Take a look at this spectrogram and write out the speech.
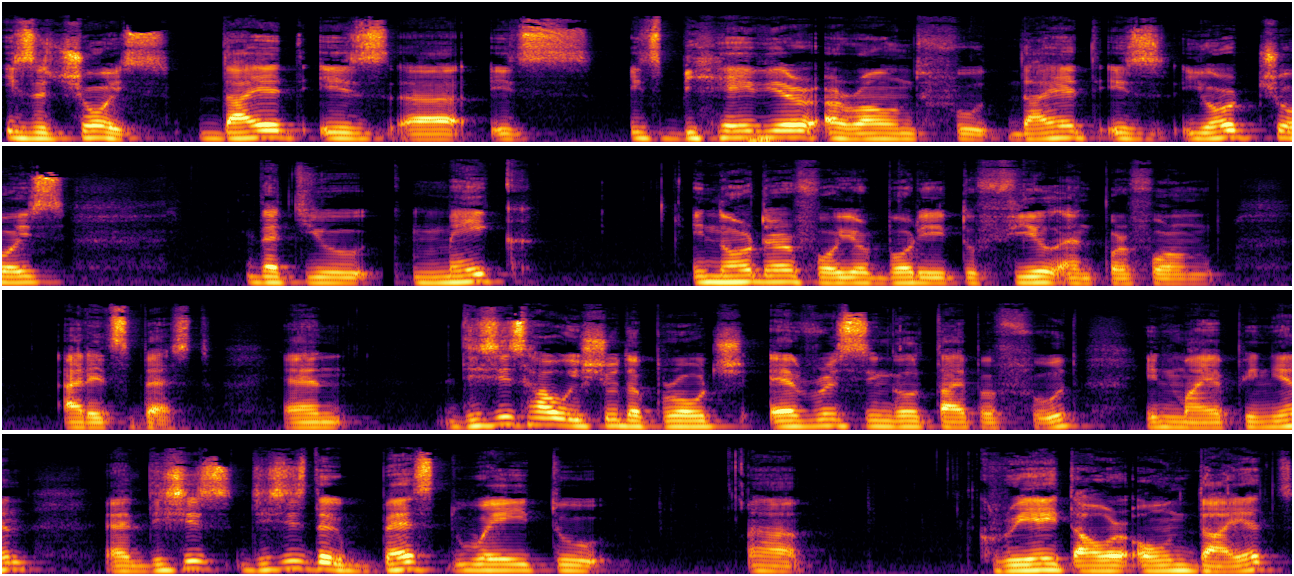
is a choice diet is uh, it's it's behavior around food diet is your choice that you make in order for your body to feel and perform at its best. And this is how we should approach every single type of food, in my opinion. And this is this is the best way to uh, create our own diet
